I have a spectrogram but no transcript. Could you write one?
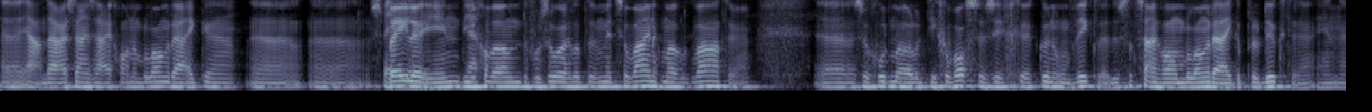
Ja, daar zijn zij gewoon een belangrijke speler in, die Ja. gewoon ervoor zorgen dat er met zo weinig mogelijk water. Uh, zo goed mogelijk die gewassen zich uh, kunnen ontwikkelen. Dus dat zijn gewoon belangrijke producten. En uh,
